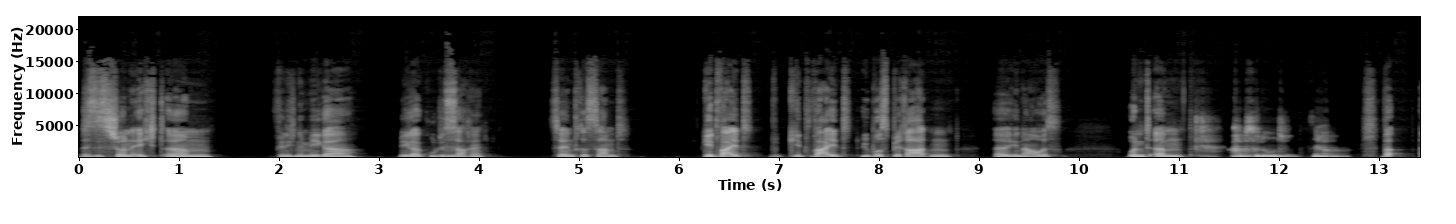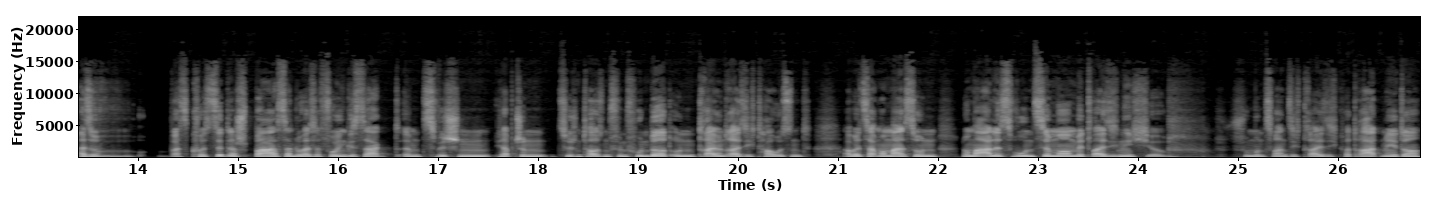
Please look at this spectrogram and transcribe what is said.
Das ist schon echt, ähm, finde ich eine mega, mega gute mhm. Sache. Sehr interessant. Geht weit, geht weit übers Beraten äh, hinaus. Und ähm, absolut, ja. Also was kostet der Spaß dann? Du hast ja vorhin gesagt, ähm, zwischen, ihr habt schon zwischen 1500 und 33.000. Aber jetzt sagen wir mal so ein normales Wohnzimmer mit, weiß ich nicht, 25, äh, 30 Quadratmeter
